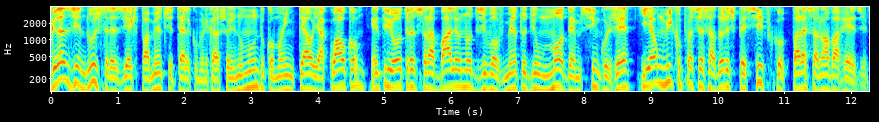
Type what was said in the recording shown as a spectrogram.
Grandes indústrias de equipamentos de telecomunicações no mundo, como a Intel e a Qualcomm, entre outras, trabalham no desenvolvimento de um modem 5G, que é um microprocessador específico para essa nova rede.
